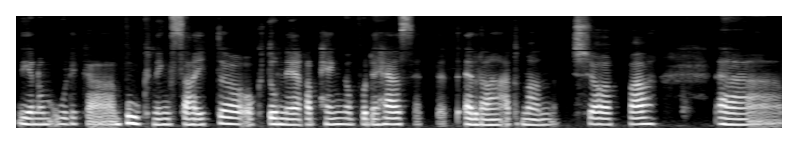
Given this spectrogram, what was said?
genom olika bokningssajter och donera pengar på det här sättet. Eller att man köper eh,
